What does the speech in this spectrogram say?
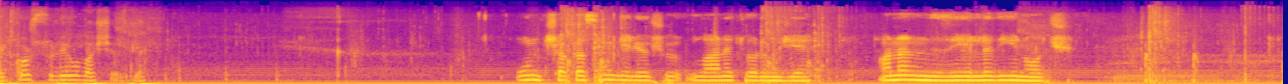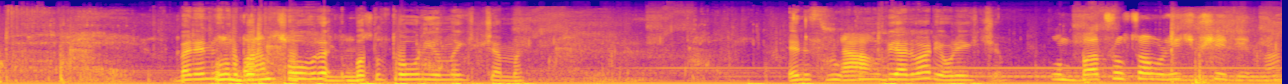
Rekor süreye ulaşacağız gel. Onun çakasım geliyor şu lanet örümceğe. Ananı zehirlediğin oç. Ben en Oğlum üstte bana mı Battle Tower'a Battle Tower'ın yanına gideceğim ben. En üst Ya. ruhlu bir yer var ya oraya gideceğim. Oğlum Battle Tower hiçbir şey değil lan.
